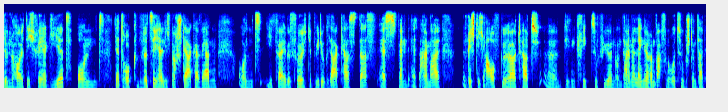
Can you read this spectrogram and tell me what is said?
dünnhäutig reagiert und der Druck wird sicherlich noch stärker werden. Und Israel befürchtet, wie du gesagt hast, dass es, wenn es einmal richtig aufgehört hat, äh, diesen Krieg zu führen und einer längeren Waffenruhe zugestimmt hat,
